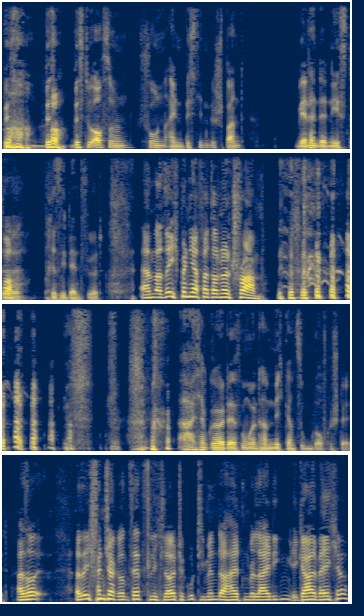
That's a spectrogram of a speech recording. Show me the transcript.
Bist, Oh, bist, oh. bist du auch so schon ein bisschen gespannt, wer denn der nächste Oh. Präsident wird? Ähm, also ich bin ja für Donald Trump. Ah, ich habe gehört, der ist momentan nicht ganz so gut aufgestellt. Also Also ich finde ja grundsätzlich Leute gut, die Minderheiten beleidigen, egal welche.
